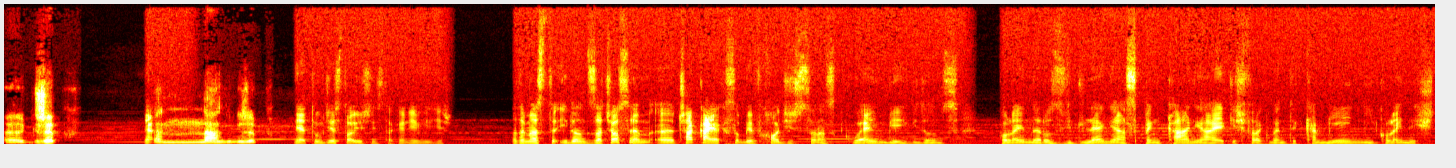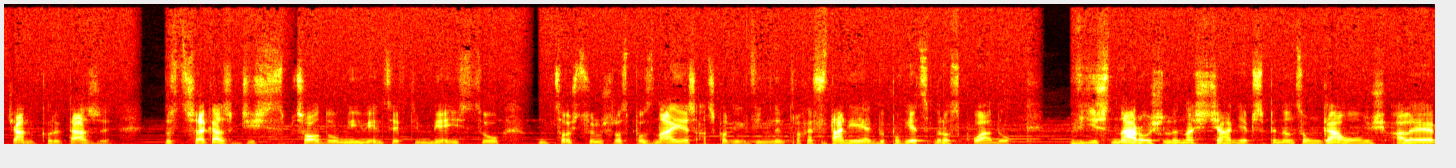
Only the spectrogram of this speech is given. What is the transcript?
e, grzyb? Nie. Ten nasz grzyb? Nie, tu gdzie stoisz nic takiego nie widzisz. Natomiast idąc za ciosem e, czaka, jak sobie wchodzisz coraz głębiej, widząc kolejne rozwidlenia, spękania, jakieś fragmenty kamieni, kolejnych ścian, korytarzy, dostrzegasz gdzieś z przodu, mniej więcej w tym miejscu, coś, co już rozpoznajesz, aczkolwiek w innym trochę stanie, jakby powiedzmy rozkładu. Widzisz narośl na ścianie, przypominającą gałąź, ale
